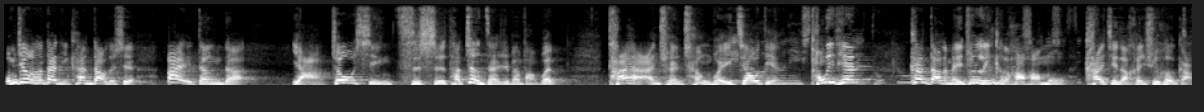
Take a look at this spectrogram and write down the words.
我们今天晚上带你看到的是拜登的亚洲行，此时他正在日本访问，台海安全成为焦点。同一天，看到了美军林肯号航母开进了横须贺港。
